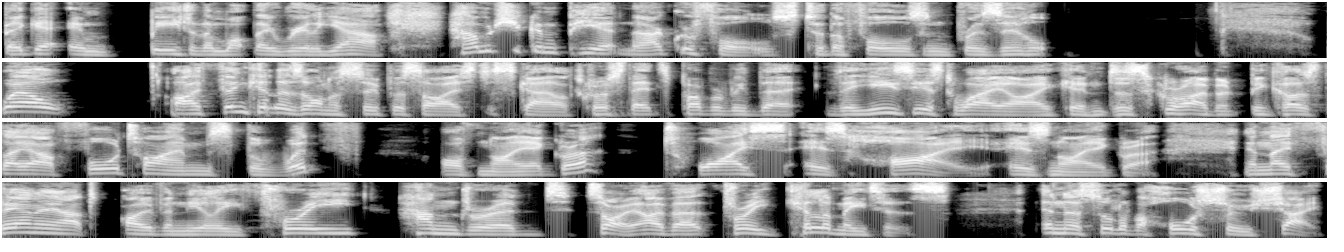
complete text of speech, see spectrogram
bigger and better than what they really are. How would you compare Niagara Falls to the falls in Brazil? Well, I think it is on a supersized scale, Chris. That's probably the, the easiest way I can describe it because they are four times the width of Niagara twice as high as Niagara. And they found out over nearly 300, sorry, over three kilometers in a sort of a horseshoe shape.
